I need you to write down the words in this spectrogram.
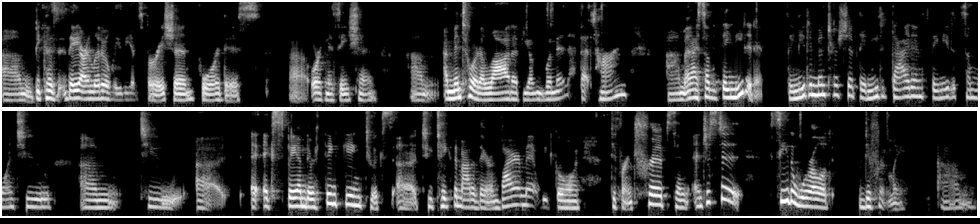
um, because they are literally the inspiration for this uh, organization. Um, I mentored a lot of young women at that time, um, and I saw that they needed it. They needed mentorship. They needed guidance. They needed someone to um, to uh, expand their thinking, to uh, to take them out of their environment. We'd go on different trips and and just to see the world differently. Um,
